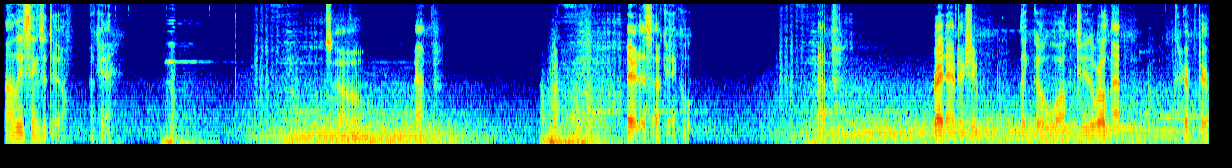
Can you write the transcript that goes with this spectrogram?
All these things to do. Okay. So, map. There it is. Okay, cool. Map. Right, I have to actually, like, go walk to the world map. Herp derp.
